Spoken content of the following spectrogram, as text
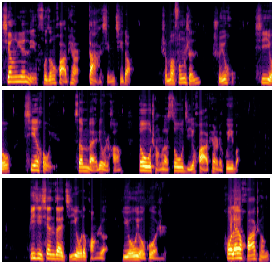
香烟里附赠画片。大行其道，什么《封神》《水浒》《西游》歇后语，三百六十行都成了搜集画片的瑰宝。比起现在集邮的狂热，犹有过之。后来华城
